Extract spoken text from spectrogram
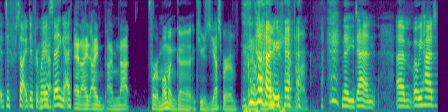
a diff- slightly different way Yeah. of saying it. And I, I I'm not for a moment gonna accuse Jesper of No, pronouncing these yeah. wrong. no, you don't. Um, well, we had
